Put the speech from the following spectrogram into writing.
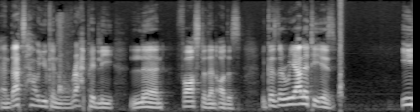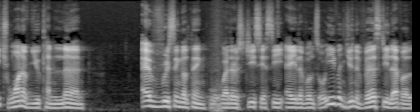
and that's how you can rapidly learn faster than others. Because the reality is, each one of you can learn every single thing, whether it's GCSE, A levels, or even university level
